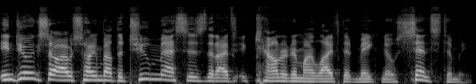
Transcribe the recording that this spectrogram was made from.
in doing so, I was talking about the two messes that I've encountered in my life that make no sense to me.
